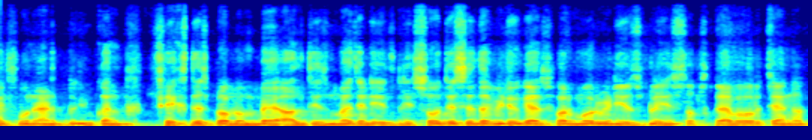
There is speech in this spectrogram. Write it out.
iphone and you can fix this problem by all these methods easily. So this is the video guys. For more videos please subscribe our channel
